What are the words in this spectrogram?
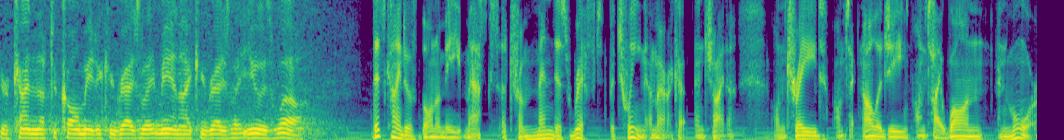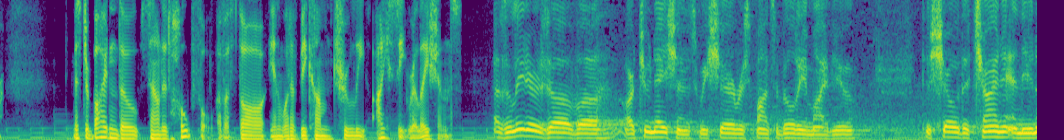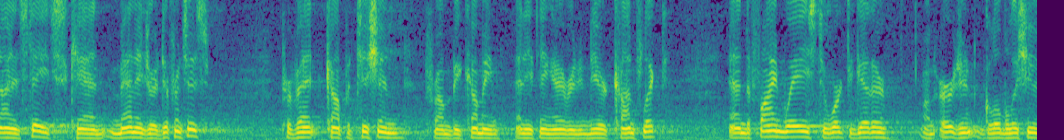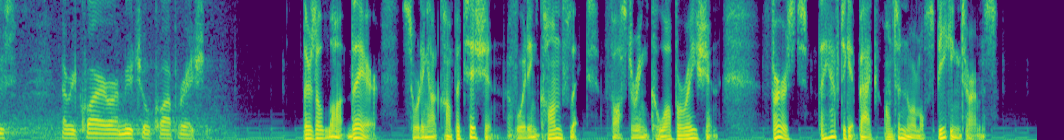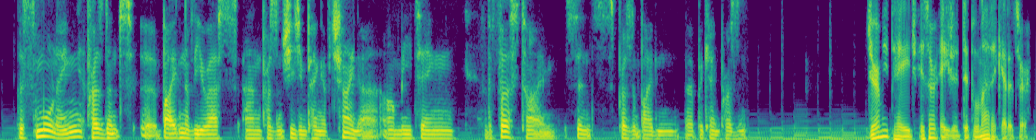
You're kind enough to call me to congratulate me, and I congratulate you as well. This kind of bonhomie masks a tremendous rift between America and China on trade, on technology, on Taiwan, and more. Mr. Biden, though, sounded hopeful of a thaw in what have become truly icy relations. As the leaders of uh, our two nations, we share responsibility, in my view, to show that China and the United States can manage our differences, prevent competition from becoming anything ever near conflict, and to find ways to work together on urgent global issues that require our mutual cooperation. There's a lot there sorting out competition, avoiding conflict, fostering cooperation. First, they have to get back onto normal speaking terms. This morning, President uh, Biden of the US and President Xi Jinping of China are meeting for the first time since President Biden uh, became president. Jeremy Page is our Asia diplomatic editor.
